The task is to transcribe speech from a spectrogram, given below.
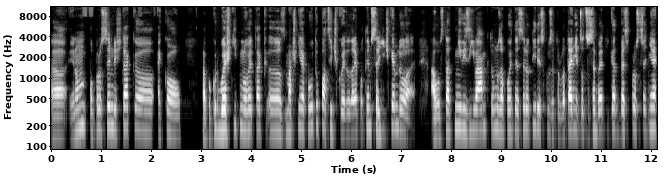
Uh, jenom poprosím, když tak uh, Eko, a pokud budeš chtít mluvit, tak uh, zmačkni takovou tu pacičku, je to tady pod tím srdíčkem dole. A ostatní vyzývám k tomu, zapojte se do té diskuze. Tohle je něco, co se bude týkat bezprostředně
